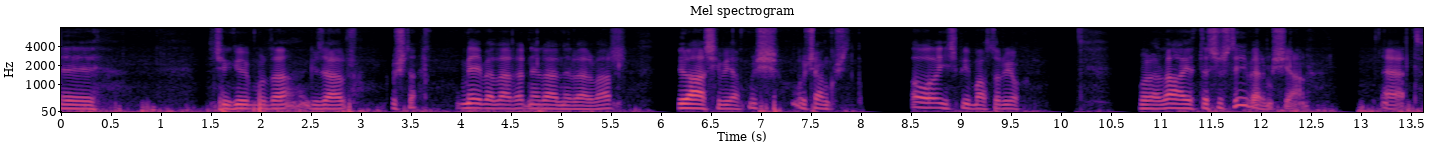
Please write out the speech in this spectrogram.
Ee, çünkü burada güzel kuşlar, meyveler neler neler var. Bir ağaç gibi yapmış. Uçan kuş. O hiçbir mahsuru yok. Burada ayette süsleyi vermiş yani. Evet.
